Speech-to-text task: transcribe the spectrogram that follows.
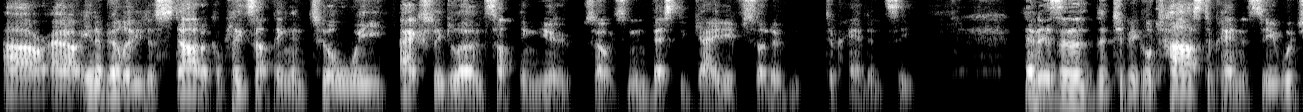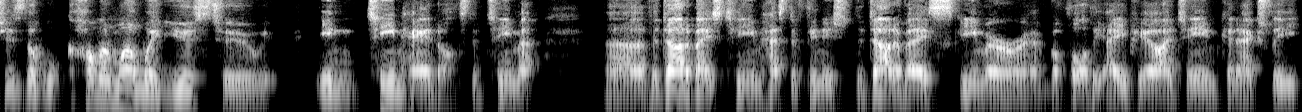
are our inability to start or complete something until we actually learn something new. So it's an investigative sort of dependency. Then there's a, the typical task dependency, which is the common one we're used to in team handoffs. The team, uh, the database team has to finish the database schema before the API team can actually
